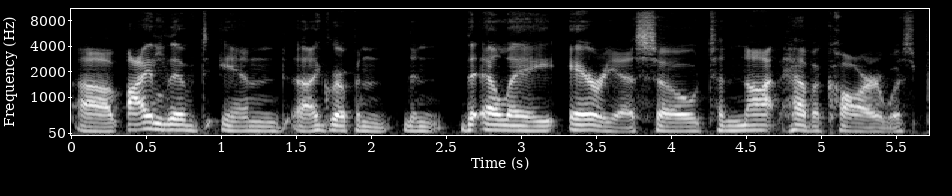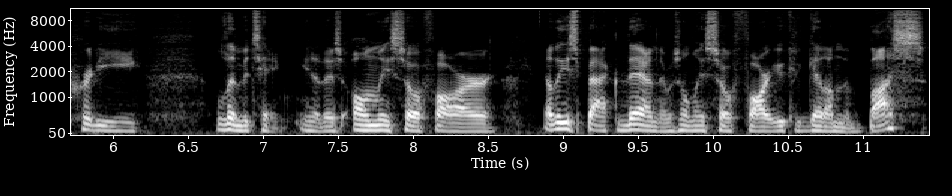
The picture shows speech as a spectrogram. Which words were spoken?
Uh, I lived in I grew up in, in the L.A. area, so to not have a car was pretty limiting. You know, there's only so far. At least back then, there was only so far you could get on the bus.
